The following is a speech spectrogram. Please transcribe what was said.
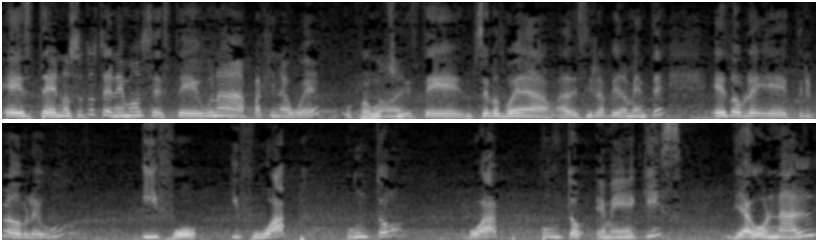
Este, nosotros tenemos este, una página web, Por favor, este, se los voy a, decir rápidamente, es eh, diagonal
